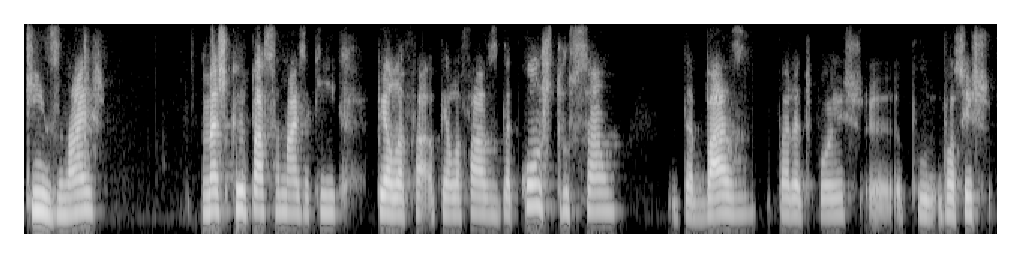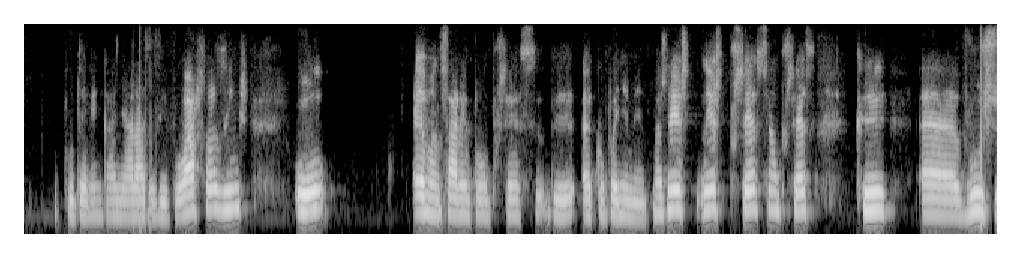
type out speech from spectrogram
quinzenais, mas que passa mais aqui pela, fa pela fase da construção da base para depois vocês poderem ganhar asas e voar sozinhos ou avançarem para um processo de acompanhamento. Mas neste, neste processo é um processo que uh, vos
